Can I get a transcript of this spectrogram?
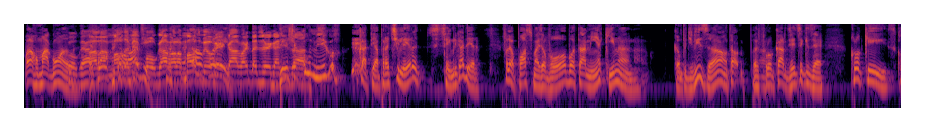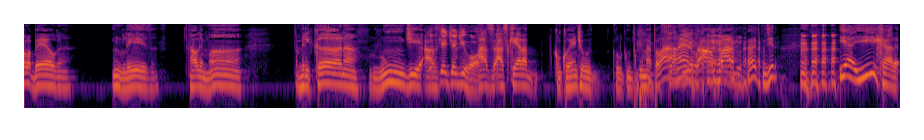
vai arrumar a gôndola? Eu Fala falei, mal da minha "Pode." folgada, fala mal do Eu meu falei, mercado, vai estar Deixa desorganizado. comigo. Catei a prateleira, sem brincadeira. Falei, eu posso, mas eu vou botar a minha aqui na, na campo de visão e tal. Ele falou, cara, do jeito que você quiser. Coloquei escola belga, inglesa, alemã, americana, Lund, as, que tinha de rock. as, as que era concorrente, eu um pouquinho mais pra lá, né? Tal, pá, né, escondido. E aí, cara,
